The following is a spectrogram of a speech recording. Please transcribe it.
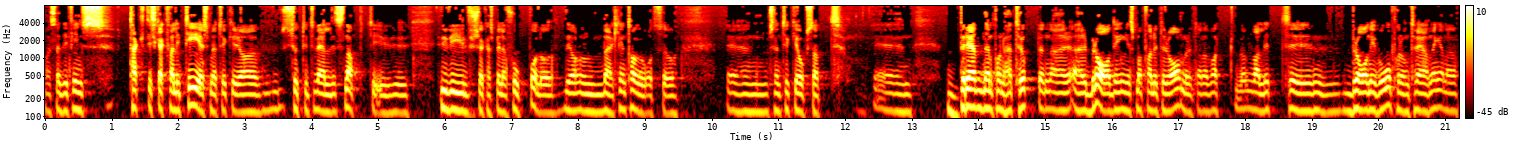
alltså det finns taktiska kvaliteter som jag tycker jag har suttit väldigt snabbt i hur, hur vi vill försöka spela fotboll och det har de verkligen tagit åt sig. Och, eh, sen tycker jag också att eh, bredden på den här truppen är, är bra. Det är ingen som har fallit ur ramen utan det har varit väldigt eh, bra nivå på de träningarna,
